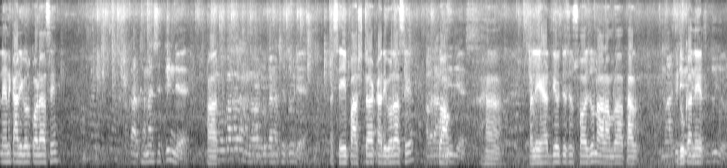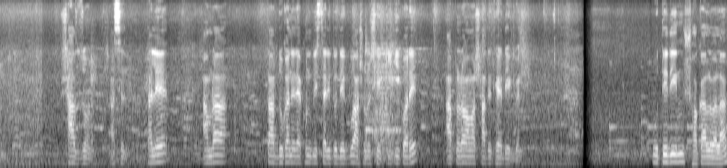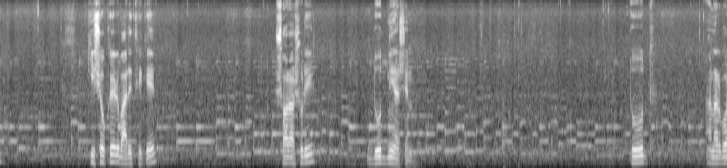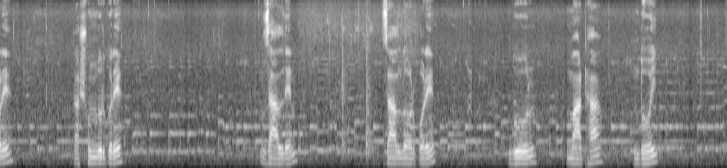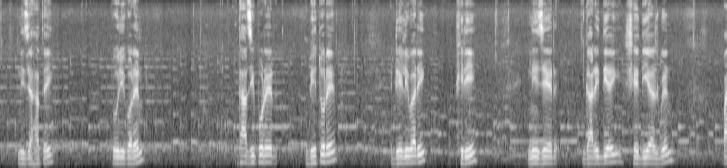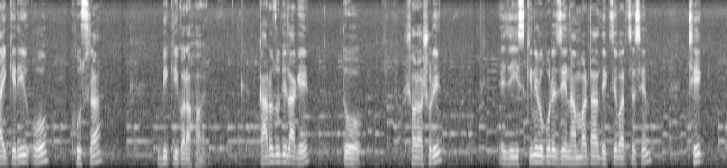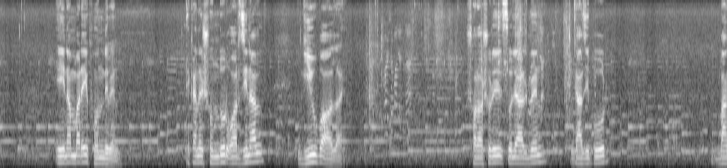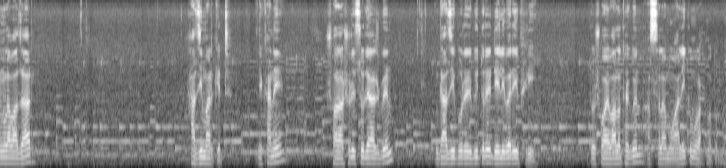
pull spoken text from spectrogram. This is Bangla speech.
এখানে কারিগর কটা আছে। কারখানা আছে তিনটে। আর দোকান আছে দুইটে। সেই পাঁচটা কারিগর আছে। তো হ্যাঁ তাহলে এহার দিয়ে হইতেছে ছয়জন আর আমরা তার দোকানের- সাতজন আছে। তাহলে আমরা তার দোকানের এখন বিস্তারিত দেখব আসলে সে কি কি করে। আপনারাও আমার সাথে থেকে দেখবেন। প্রতিদিন সকালবেলা কৃষকের বাড়ি থেকে সরাসরি দুধ নিয়ে আসেন। দুধ আনার পরে তা সুন্দর করে জাল দেন। জাল দেওয়ার পরে গুল মাঠা, দই নিজে হাতেই তৈরি করেন। গাজীপুরের ভিতরে ডেলিভারি ফ্রি। নিজের গাড়ি দিয়েই সে দিয়ে আসবেন। পাইকারি ও খুচরা বিক্রি করা হয়। কারও যদি লাগে তো সরাসরি এই যে স্ক্রিনের উপরে যে নাম্বারটা দেখতে পাচ্ছেন ঠিক এই নাম্বারেই ফোন দেবেন। এখানে সুন্দর অরিজিনাল ঘিউ পাওয়া যায়। সরাসরি চলে আসবেন গাজীপুর, বাংলা বাজার, হাজি মার্কেট। এখানে সরাসরি চলে আসবেন, গাজীপুরের ভিতরে ডেলিভারি ফ্রি তো সবাই ভালো থাকবেন। আসসালামু আলাইকুম রহমতুল্লাহ।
